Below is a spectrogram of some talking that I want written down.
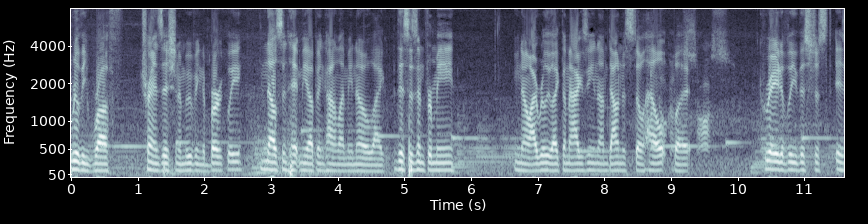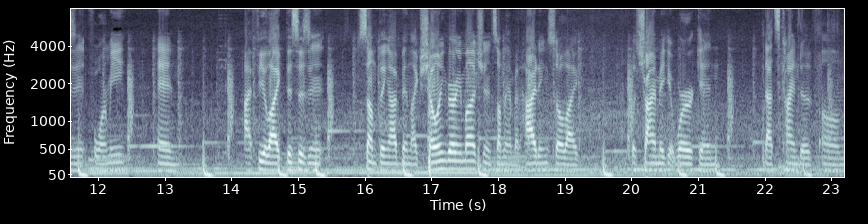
really rough transition of moving to Berkeley, Nelsen hit me up and kind of let me know, like, this isn't for me you know, I really like the magazine. I'm down to still help, but creatively, this just isn't for me. And I feel like this isn't something I've been like showing very much, and it's something I've been hiding. So like, let's try and make it work. And that's kind of um,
